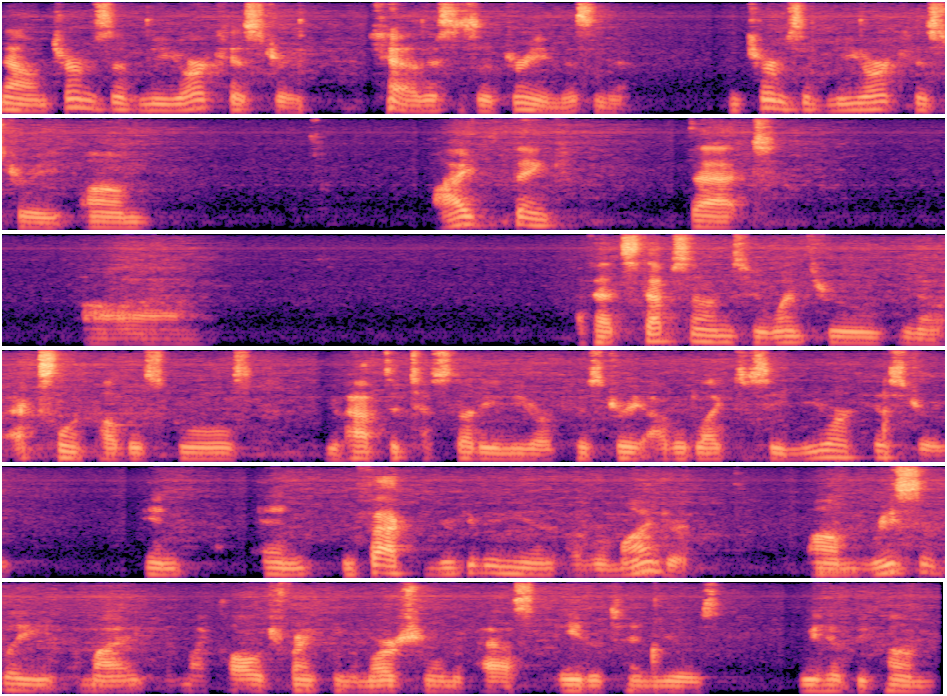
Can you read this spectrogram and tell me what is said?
Now, in terms of New York history, yeah, this is a dream, isn't it? In terms of New York history, um, I think that uh, I've had stepsons who went through, you know, excellent public schools. You have to t- study New York history. I would like to see New York history in, and in fact, you're giving me a, a reminder um, recently, my my college, Franklin and Marshall, in the past eight or ten years, we have become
